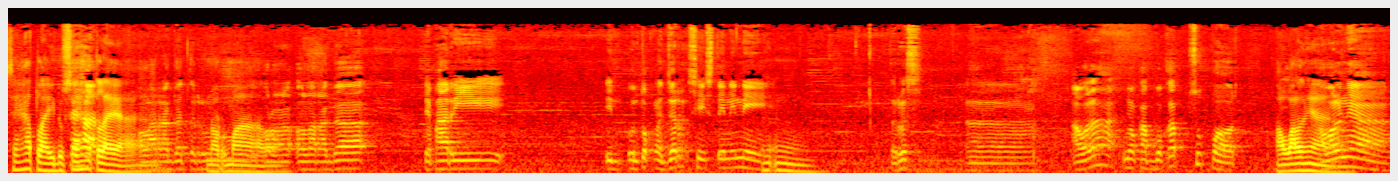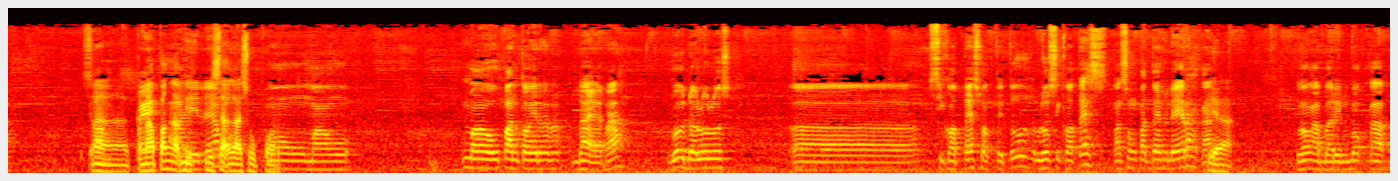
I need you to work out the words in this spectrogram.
Sehat lah hidup sehat, lah ya. Olahraga terus Normal. olah- olahraga tiap hari in- untuk ngejar si Stin ini. Mm-mm. terus eh, awalnya nyokap bokap support. Awalnya. Awalnya. Nah, kenapa nggak bisa nggak support? mau mau mau pantauin daerah gue udah lulus eh psikotes waktu itu. Lulus psikotes langsung pantauin daerah kan? Iya. Gue ngabarin bokap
